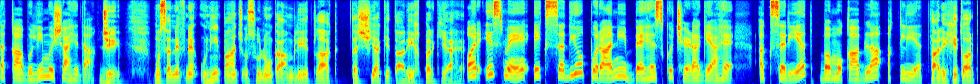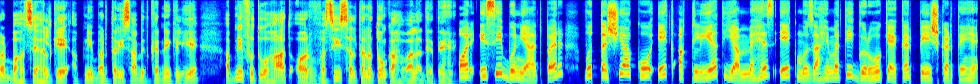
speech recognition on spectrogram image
تقابلی مشاہدہ۔ جی مصنف نے انہی پانچ اصولوں کا عملی اطلاق تشیا کی تاریخ پر کیا ہے۔ اور اس میں ایک صدیوں پرانی بحث کو چھیڑا گیا ہے اکثریت بمقابلہ اقلیت۔ تاریخی طور پر بہت سے حلقے اپنی برتری ثابت کرنے کے لیے اپنی فتوحات اور وسیع سلطنتوں کا حوالہ دیتے ہیں۔ اور اسی بنیاد پر وہ تشیا کو ایک اقلیت یا محض ایک مزاحمتی گروہ کہہ کر پیش کرتے ہیں۔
